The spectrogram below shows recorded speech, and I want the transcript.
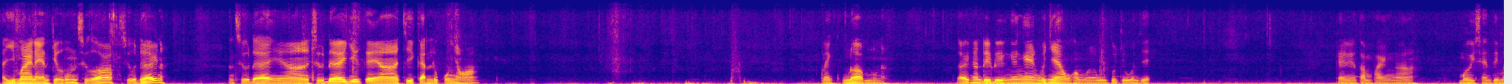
Tại vì mai này anh trưởng anh sửa sửa đế nè. Anh sửa để à, sửa đế với cái à, chia cành lúc còn nhỏ. Này cũng nôm luôn nè đấy, nó đều đều ngang ngang với nhau, không á quý cô chú anh chị. Cây này tầm khoảng ờ, 10 cm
